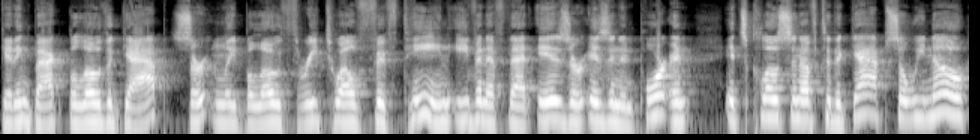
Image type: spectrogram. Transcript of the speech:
Getting back below the gap, certainly below 312.15, even if that is or isn't important, it's close enough to the gap. So we know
